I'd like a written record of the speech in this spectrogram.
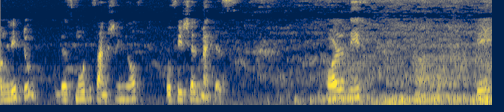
only to the smooth functioning of official matters all these uh, eight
